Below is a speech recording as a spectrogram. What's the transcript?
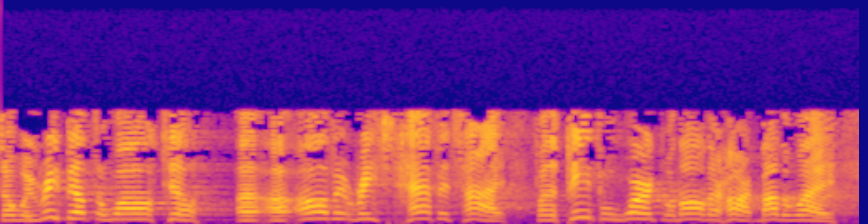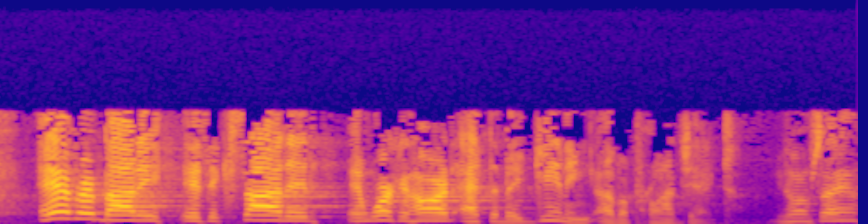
So we rebuilt the wall till uh, uh, all of it reached half its height. For the people worked with all their heart. By the way, everybody is excited and working hard at the beginning of a project. You know what I'm saying?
